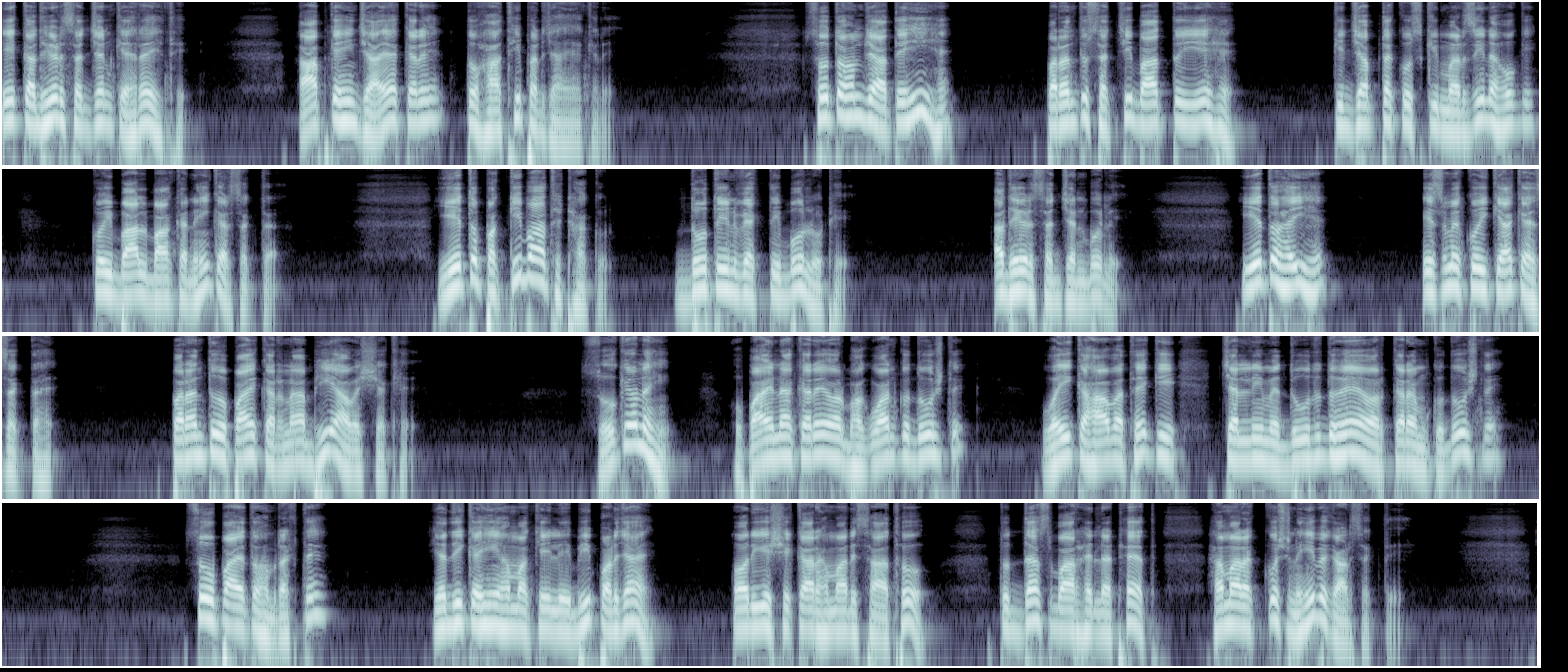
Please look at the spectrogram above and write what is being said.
एक अधेड़ सज्जन कह रहे थे, आप कहीं जाया करें तो हाथी पर जाया करें। सो तो हम जाते ही हैं, परंतु सच्ची बात तो ये है कि जब तक उसकी मर्ज़ी न होगी, कोई बाल बांका नहीं कर सकता। ये तो पक्की बात है, ठाकुर। दो तीन व्यक्ति बोल उठे। अधेड़ सज्जन बोले ये तो है ही है। इसमें कोई क्या कह सकता है? परंतु उपाय करना भी आवश्यक है। सो क्यों नहीं? उपाय ना करे और भगवान को दोष दे। वही कहावत है कि चलनी में दूध दुहें और कर्म को दोष दें। सो उपाय तो हम रखते यदि कहीं हम अकेले भी पड़ जाएँ और ये शिकार हमारे साथ हो तो दस बार है लठैत, हमारा कुछ नहीं बिगाड़ सकते।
